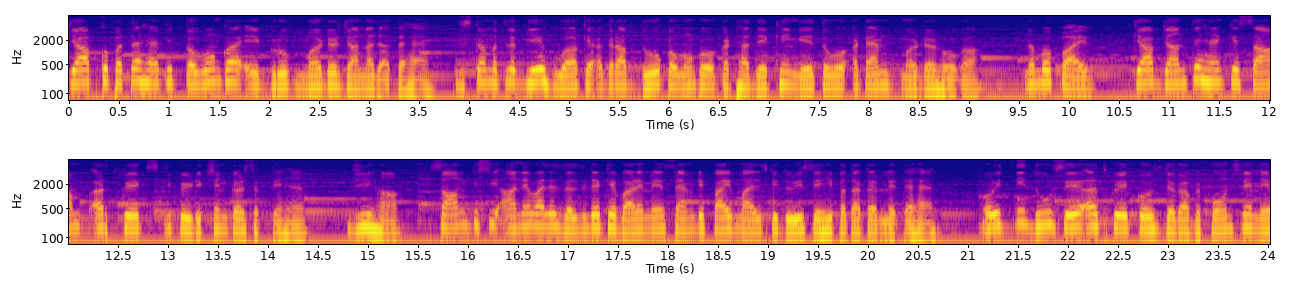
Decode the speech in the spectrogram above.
क्या आपको पता है कि कौवों का एक ग्रुप मर्डर जाना जाता है? जिसका मतलब ये हुआ कि अगर आप दो कौवों को इकट्ठा देखेंगे तो वो अटेम्प्ट मर्डर होगा। नंबर फाइव क्या आप जानते हैं कि सांप अर्थक्वेक्स की प्रिडिक्शन कर सकते हैं? जी हाँ सांप किसी आने वाले जल्जले के बारे में 75 माइल्स की दूरी से ही पता कर लेते हैं। और इतनी दूर से अर्थक्वेक को उस जगह पे पहुँचने में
